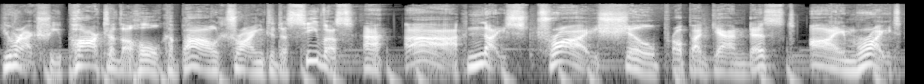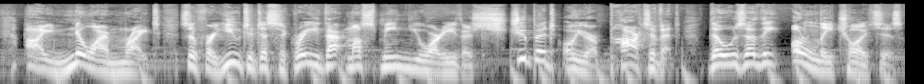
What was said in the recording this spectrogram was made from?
You're actually part of the whole cabal trying to deceive us. Ha ha! Nice try, shill propagandist. I'm right. I know I'm right. So for you to disagree, that must mean you are either stupid or you're part of it. Those are the only choices.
